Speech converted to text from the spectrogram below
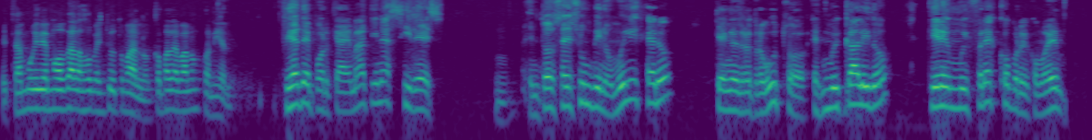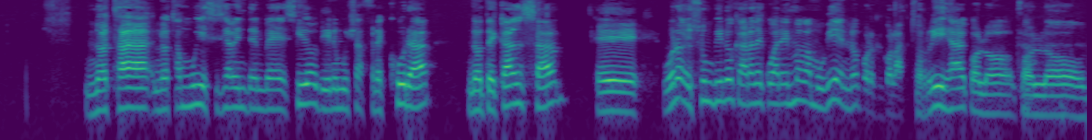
Está muy de moda la juventud tomarlo en copa de balón con hielo. Fíjate, porque además tiene acidez. Mm. Entonces es un vino muy ligero, que en el retrogusto es muy cálido, tiene muy fresco, porque como es, no está, no está muy excesivamente envejecido, tiene mucha frescura, no te cansa. Eh, bueno, es un vino que ahora de cuaresma va muy bien, ¿no? Porque con las torrijas, con los, con los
